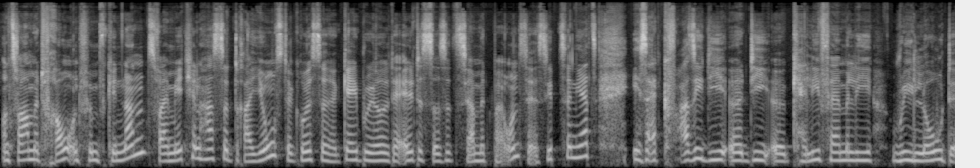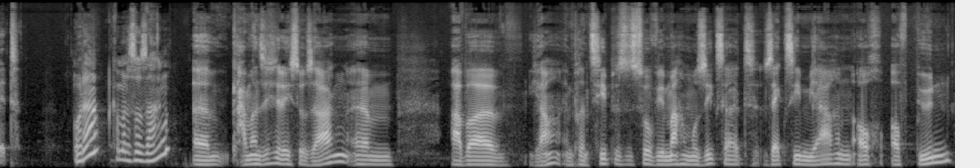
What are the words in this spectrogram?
Und zwar mit Frau und fünf Kindern. Zwei Mädchen hast du, drei Jungs. Der größte, Gabriel, der älteste, sitzt ja mit bei uns. Der ist 17 jetzt. Ihr seid quasi die, äh, die äh, Kelly Family Reloaded. Oder? Kann man das so sagen? Ähm, kann man sicherlich so sagen. Ähm, aber ja, im Prinzip ist es so, wir machen Musik seit sechs, sieben Jahren auch auf Bühnen.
